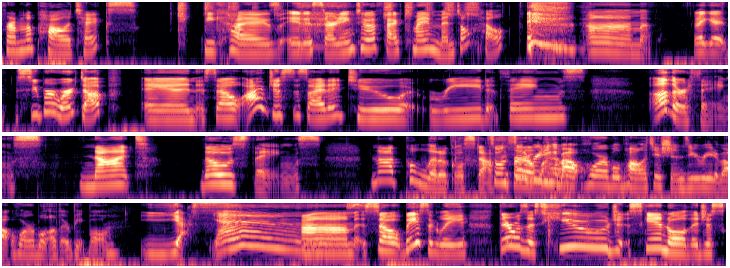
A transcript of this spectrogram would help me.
from the politics because it is starting to affect my mental health. um, I get super worked up, and so I've just decided to read things, other things, not those things, not political stuff. So instead of reading while. about horrible politicians, you read about horrible other people. yes, Yes. Um, so basically, there was this huge scandal that just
